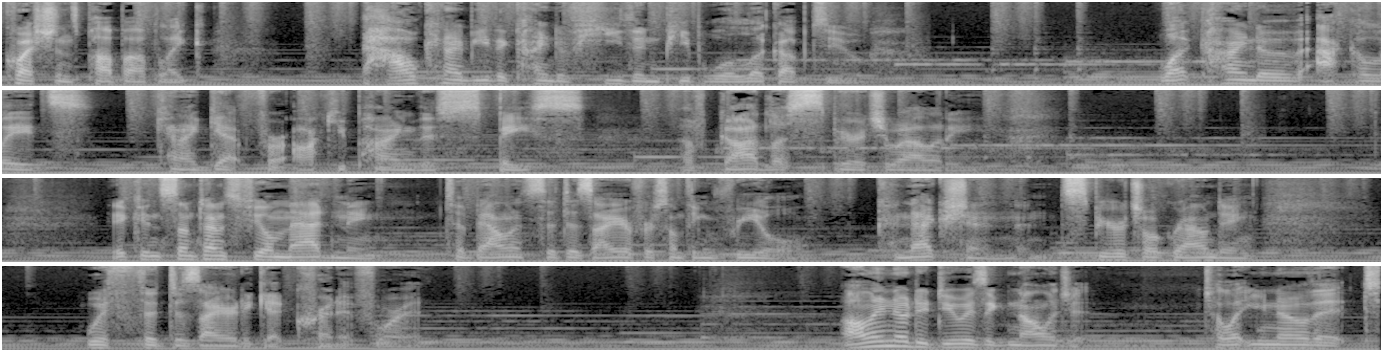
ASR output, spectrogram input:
questions pop up like how can I be the kind of heathen people will look up to? What kind of accolades can I get for occupying this space of godless spirituality? It can sometimes feel maddening to balance the desire for something real, connection, and spiritual grounding with the desire to get credit for it. All I know to do is acknowledge it, to let you know that,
